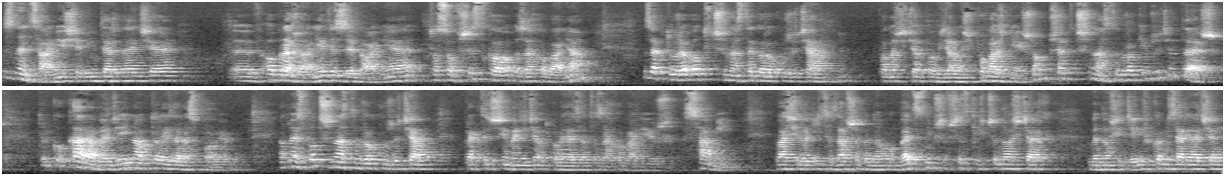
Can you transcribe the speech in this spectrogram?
znęcanie się w internecie, obrażanie, wyzywanie. To są wszystko zachowania, za które od 13 roku życia ponosicie odpowiedzialność poważniejszą, przed 13 rokiem życia też. Tylko kara będzie inna, o której zaraz powiem. Natomiast po 13 roku życia praktycznie będziecie odpowiadać za to zachowanie już sami. Wasi rodzice zawsze będą obecni przy wszystkich czynnościach, będą siedzieli w komisariacie,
